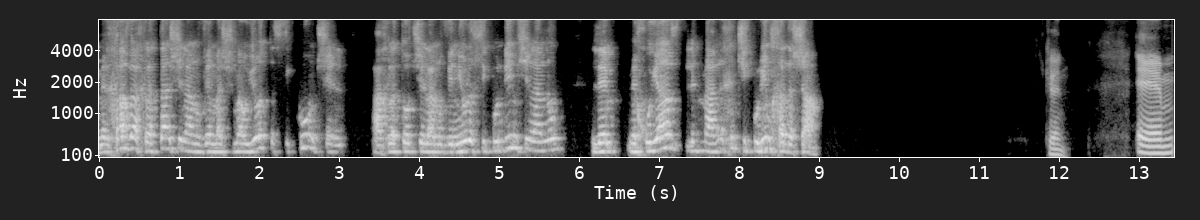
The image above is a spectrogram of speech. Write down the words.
מרחב ההחלטה שלנו ומשמעויות הסיכון של ההחלטות שלנו וניהול הסיכונים שלנו, למחויב למערכת שיקולים חדשה. כן. אמ,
